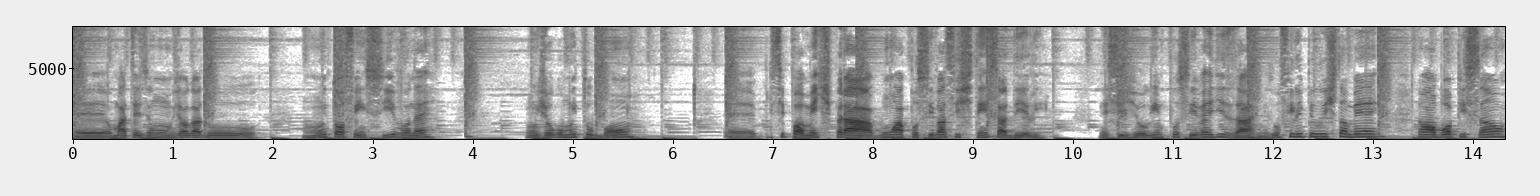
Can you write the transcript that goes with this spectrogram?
É... o Mateuzinho é um jogador muito ofensivo, né? Um jogo muito bom, é, principalmente para uma possível assistência dele nesse jogo em possíveis desarmes. O Felipe Luiz também é uma boa opção,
